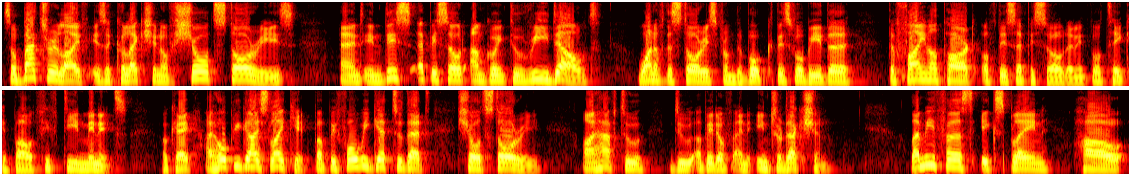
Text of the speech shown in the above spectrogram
So, Battery Life is a collection of short stories, and in this episode, I'm going to read out one of the stories from the book. This will be the, the final part of this episode, and it will take about 15 minutes. Okay? I hope you guys like it, but before we get to that short story, I have to do a bit of an introduction. Let me first explain how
